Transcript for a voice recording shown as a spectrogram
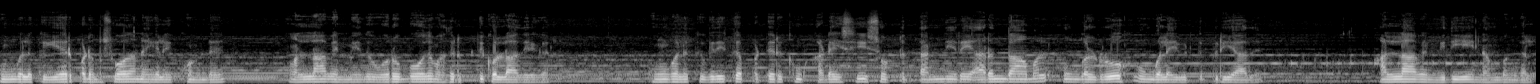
உங்களுக்கு ஏற்படும் சோதனைகளை கொண்டு அல்லாவின் மீது ஒருபோதும் அதிருப்தி கொள்ளாதீர்கள். உங்களுக்கு விதிக்கப்பட்டிருக்கும் கடைசி சொட்டு தண்ணீரை அருந்தாமல் உங்கள் ரோஹ் உங்களை விட்டு பிரியாது. அல்லாவின் விதியை நம்புங்கள்.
